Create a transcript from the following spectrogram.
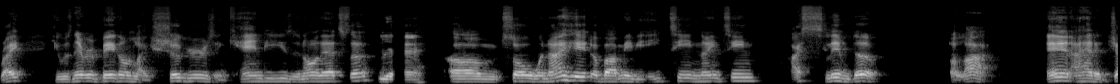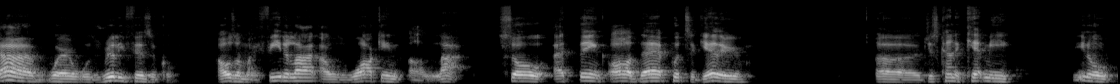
right? He was never big on like sugars and candies and all that stuff. Yeah. Um, so when I hit about maybe 18, 19, I slimmed up a lot. And I had a job where it was really physical. I was on my feet a lot. I was walking a lot. So I think all that put together uh just kind of kept me, you know,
